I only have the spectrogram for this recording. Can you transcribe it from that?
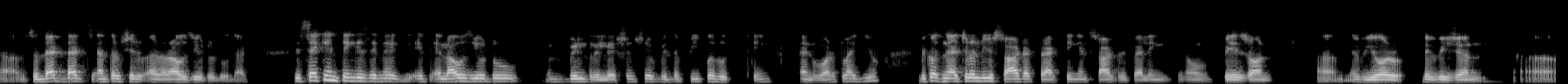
Um, so that that entrepreneurship allows you to do that. The second thing is you know, it allows you to build relationship with the people who think and work like you because naturally you start attracting and start repelling you know based on um, your the vision uh,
